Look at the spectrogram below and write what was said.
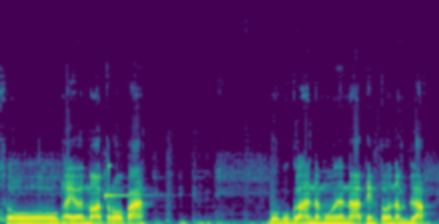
So ngayon mga tropa, bubugahan na muna natin to ng black.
